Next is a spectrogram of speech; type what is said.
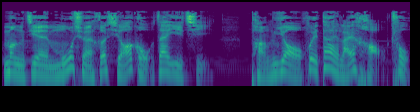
梦见母犬和小狗在一起，朋友会带来好处。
